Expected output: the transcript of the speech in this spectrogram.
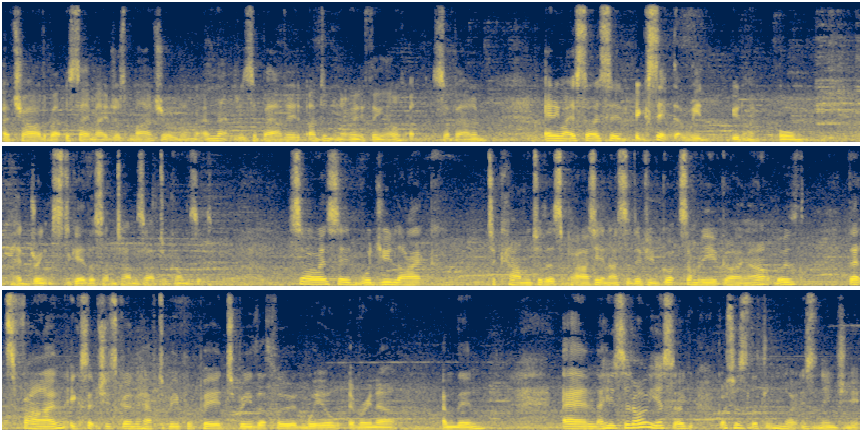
a child about the same age as my children, and that was about it. I didn't know anything else about him. Anyway, so I said, except that we'd you know all had drinks together sometimes after concerts. So I said, would you like to come to this party? And I said, if you've got somebody you're going out with, that's fine, except she's going to have to be prepared to be the third wheel every now and then. And he said, Oh, yes, I got his little note, he's an engineer,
